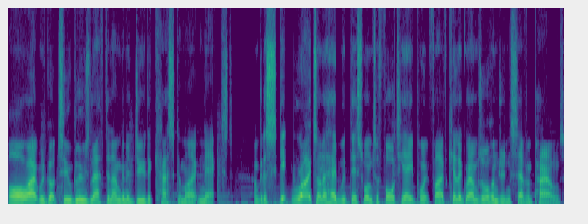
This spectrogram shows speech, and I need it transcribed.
Alright, we've got two glues left and I'm going to do the Cascamite next. I'm going to skip right on ahead with this one to 48.5 kilograms or 107 pounds.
